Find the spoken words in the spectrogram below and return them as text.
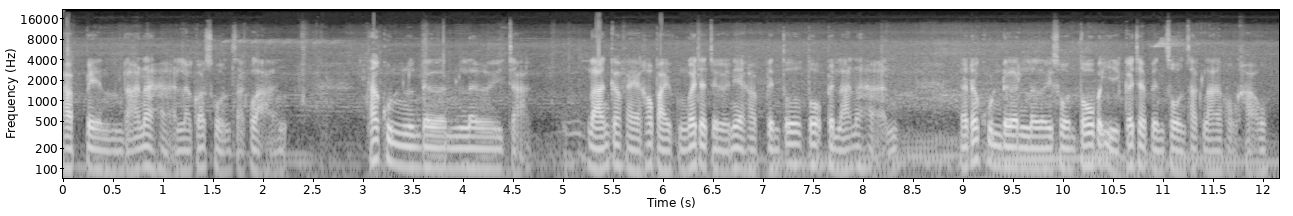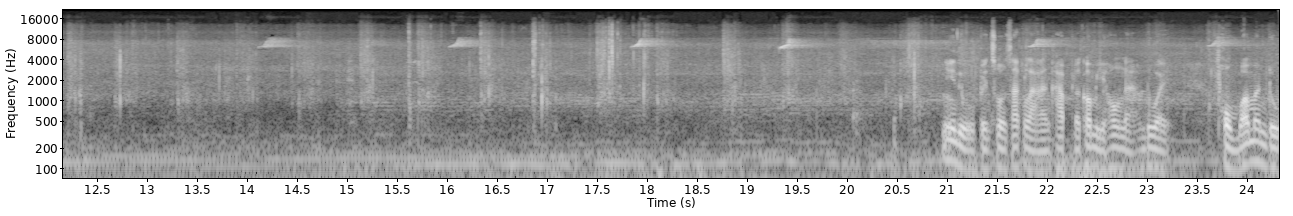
ครับ เป็นร้านอาหารแล้วก็โซนซักล้าง ถ้าคุณเดินเลยจากร้านกาแฟเข้าไปคุณก็จะเจอเนี่ยครับเป็นโต๊ะโต๊ะเป็นร้านอาหาร แล้วถ้าคุณเดินเลยโซนโต๊ะไปอีกก็จะเป็นโซนซักล้างของเขานี่ดูเป็นโซนซักล้างครับ แล้วก็มีห้องน้ำด้วย ผมว่ามันดู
